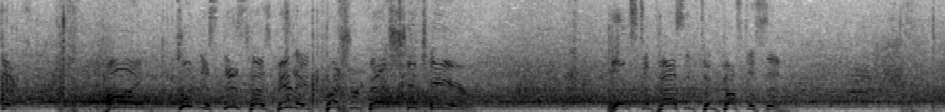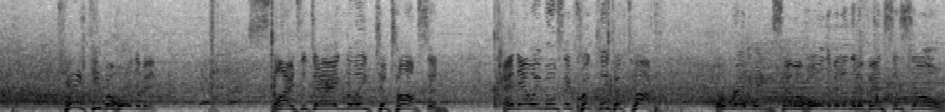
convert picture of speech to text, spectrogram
stick. My goodness, this has been a pressure-filled shift here. Looks to pass it to Gustafsson. Can't keep a hold of it. Slides it diagonally to Thompson. And now he moves it quickly to top. The Red Wings have a hold of it in the defensive zone.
